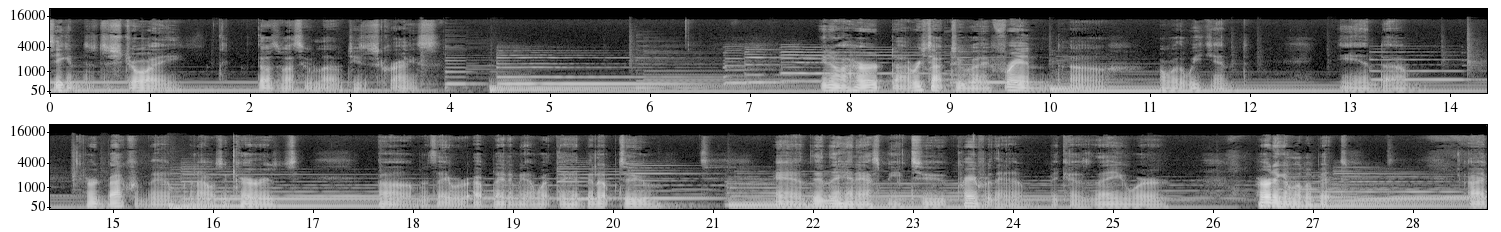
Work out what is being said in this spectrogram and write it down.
seeking to destroy those of us who love Jesus Christ. You know, I heard, uh, reached out to a friend uh, over the weekend and um, heard back from them, and I was encouraged um, as they were updating me on what they had been up to. And then they had asked me to pray for them because they were hurting a little bit. I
